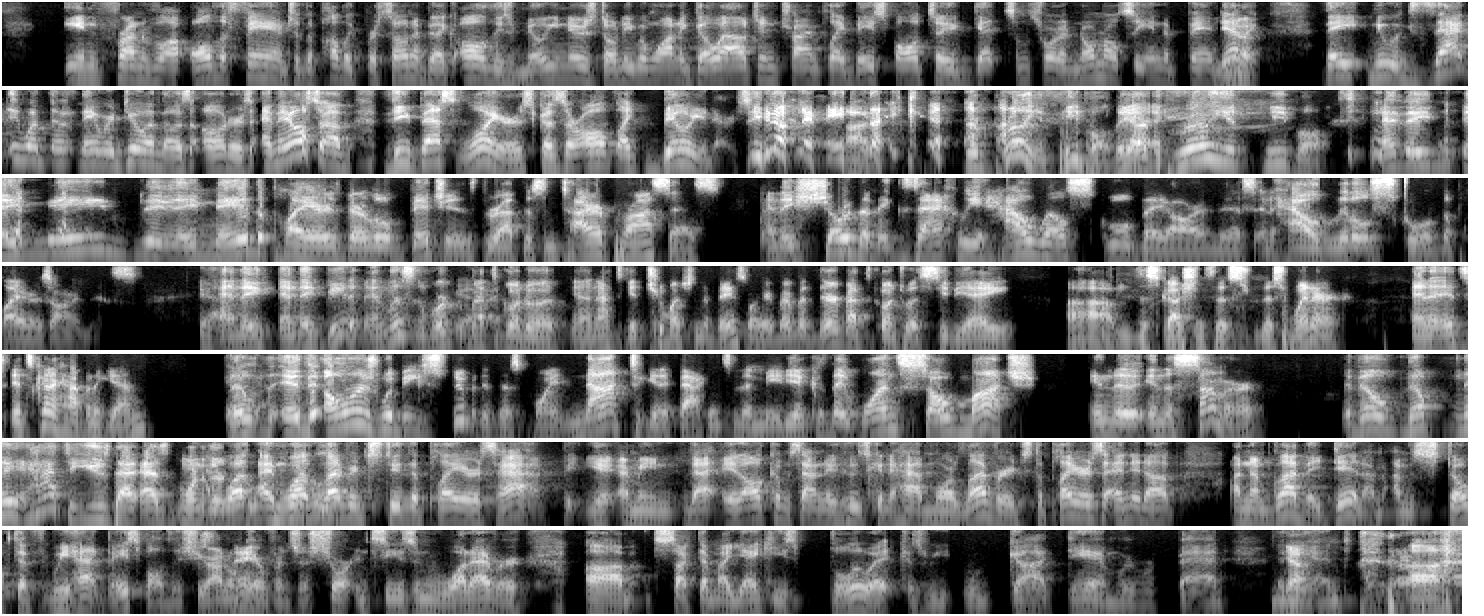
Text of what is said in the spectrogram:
in front of all the fans or the public persona, be like, oh, these millionaires don't even want to go out and try and play baseball to get some sort of normalcy in the pandemic. They knew exactly what the, they were doing, those owners. And they also have the best lawyers because they're all like billionaires. You know what I mean? Uh, like, they're brilliant people. They Yeah. are brilliant people, and they they made they, they made the players their little bitches throughout this entire process, and they showed them exactly how well schooled they are in this and how little schooled the players are in this. Yeah. And they and they beat them. And listen, we're Yeah. about to go to a you know, not to get too much into baseball here, but but they're about to go into a CBA um, discussions this this winter, and it's it's going to happen again. The, the- the owners would be stupid at this point not to get it back into the media because they won so much in the in the summer. They'll they'll they have to use that as one of their And what, and what leverage do the players have? But yeah, I mean, that it all comes down to who's going to have more leverage. The players ended up, and I'm glad they did. I'm, I'm stoked that we had baseball this year. I don't Same. care if it's a shortened season, whatever. Um, it sucked that my Yankees blew it because we, god damn, we were bad in Yeah. the end. Uh,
